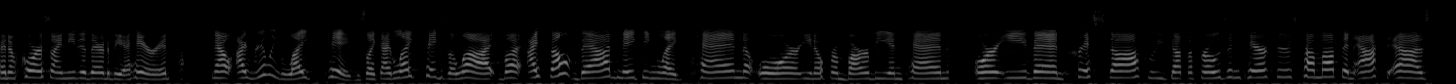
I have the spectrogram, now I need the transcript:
And of course, I needed there to be a Herod. Now, I really like pigs. Like, I like pigs a lot, but I felt bad making like Ken or, you know, from Barbie and Ken, or even Kristoff. We've got the frozen characters come up and act as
